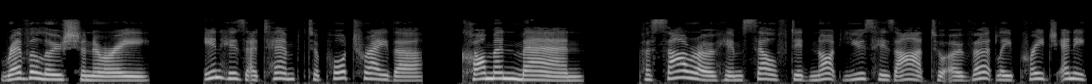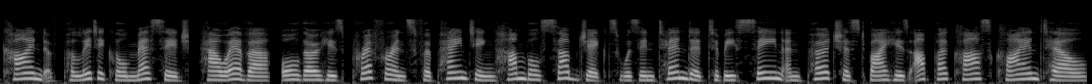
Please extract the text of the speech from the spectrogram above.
«revolutionary» in his attempt to portray the «common man» Pissarro himself did not use his art to overtly preach any kind of political message, however, although his preference for painting humble subjects was intended to be seen and purchased by his upper-class clientele.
